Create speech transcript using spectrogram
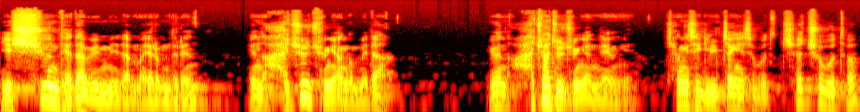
이게 쉬운 대답입니다만 여러분들은 이건 아주 중요한 겁니다. 이건 아주 아주 중요한 내용이에요. 창세기 1장에서부터 최초부터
